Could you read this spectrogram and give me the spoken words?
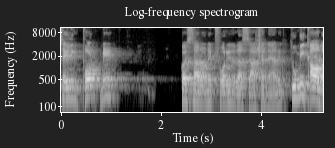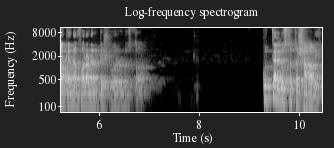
সেলিং ফোর্ট মে কয়, স্যার, অনেক ফরেনার আছে, আসে না আমি, তুমি খাওয়াবা কেন ফরেনারকে শুকরের গোস্ত কুত্তার গোস্ত তো স্বাভাবিক।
